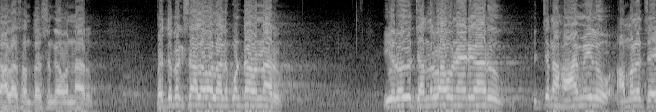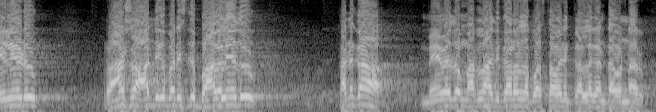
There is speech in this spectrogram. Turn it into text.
చాలా సంతోషంగా ఉన్నారు. ప్రతిపక్షాల వాళ్ళు అనుకుంటా ఉన్నారు. ఈరోజు చంద్రబాబు నాయుడు గారు ఇచ్చిన హామీలు అమలు చేయలేడు. రాష్ట్ర ఆర్థిక పరిస్థితి బాగలేదు. కనుక మేమేదో మరలా అధికారంలోకి వస్తామని కళ్ళగంటా ఉన్నారు.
